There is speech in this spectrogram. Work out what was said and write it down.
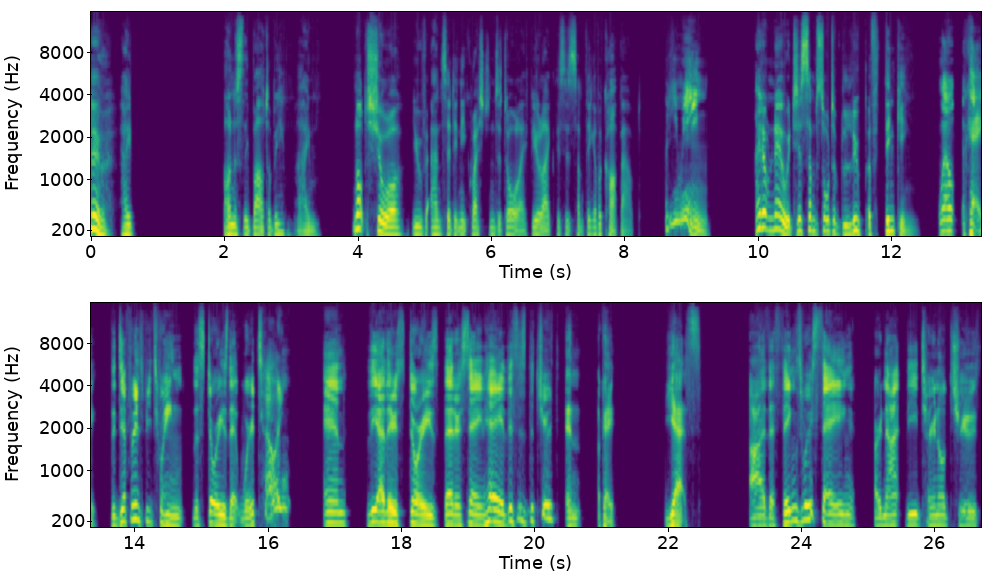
Oh, I. Honestly, Bartleby, I'm not sure you've answered any questions at all. I feel like this is something of a cop out. What do you mean? I don't know, it's just some sort of loop of thinking. Well, okay. The difference between the stories that we're telling and the other stories that are saying, hey, this is the truth. And okay, yes, uh, the things we're saying are not the eternal truth,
